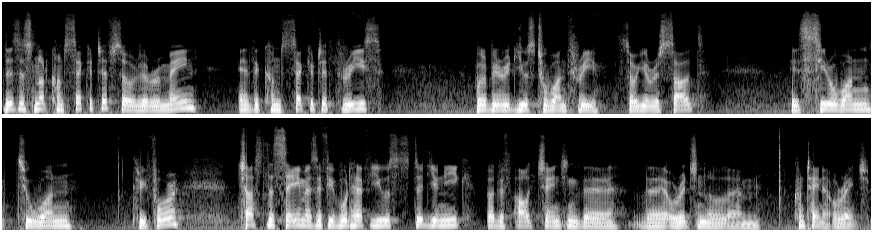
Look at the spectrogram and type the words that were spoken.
This is not consecutive, so it will remain, and the consecutive threes will be reduced to one three. So your result is zero one two one three four. Just the same as if you would have used std unique, but without changing the, the original um, container or range.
